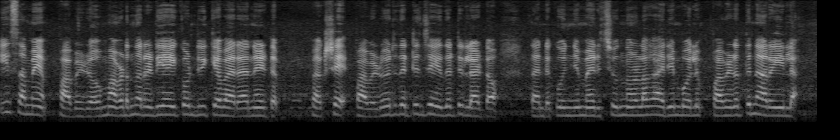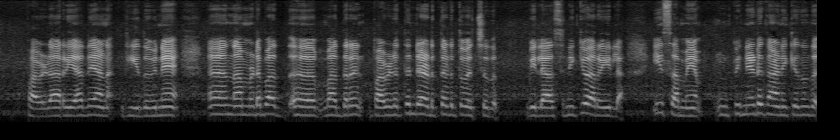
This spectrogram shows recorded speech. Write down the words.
ഈ സമയം പവിഴവും അവിടെ നിന്ന് റെഡി ആയിക്കൊണ്ടിരിക്കുക വരാനായിട്ട്. പക്ഷേ പവിഴ ഒരു തെറ്റും ചെയ്തിട്ടില്ല കേട്ടോ തന്റെ കുഞ്ഞ് മരിച്ചു എന്നുള്ള കാര്യം പോലും പവിഴത്തിന് അറിയില്ല. പവിഴ അറിയാതെയാണ് ഗീതുവിനെ നമ്മുടെ ഭദ്രൻ പവിഴത്തിന്റെ അടുത്തെടുത്ത് വെച്ചത്. വിലാസിനിക്കും അറിയില്ല. ഈ സമയം പിന്നീട് കാണിക്കുന്നത്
